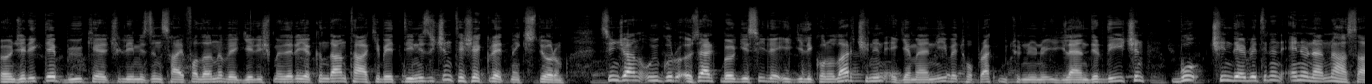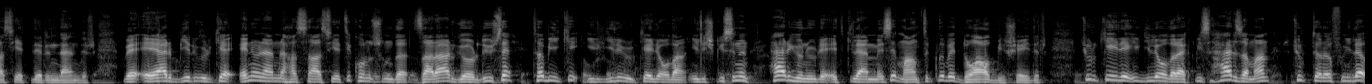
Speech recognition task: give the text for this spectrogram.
Öncelikle Büyükelçiliğimizin sayfalarını ve gelişmeleri yakından takip ettiğiniz için teşekkür etmek istiyorum. Sincan Uygur Özerk Bölgesi ile ilgili konular Çin'in egemenliği ve toprak bütünlüğünü ilgilendirdiği için bu Çin devletinin en önemli hassasiyetlerindendir. Ve eğer bir ülke en önemli hassasiyeti konusunda zarar gördüyse tabii ki ilgili ülkeyle olan ilişkisinin her yönüyle etkilenmesi mantıklı ve doğal bir şeydir. Türkiye ile ilgili olarak biz her zaman Türk tarafıyla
